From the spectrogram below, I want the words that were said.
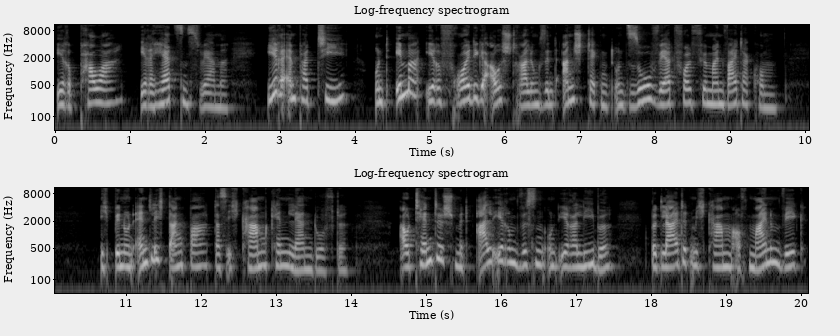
Ihre Power, ihre Herzenswärme, ihre Empathie und immer ihre freudige Ausstrahlung sind ansteckend und so wertvoll für mein Weiterkommen. Ich bin unendlich dankbar, dass ich Carmen kennenlernen durfte. Authentisch mit all ihrem Wissen und ihrer Liebe begleitet mich Carmen auf meinem Weg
